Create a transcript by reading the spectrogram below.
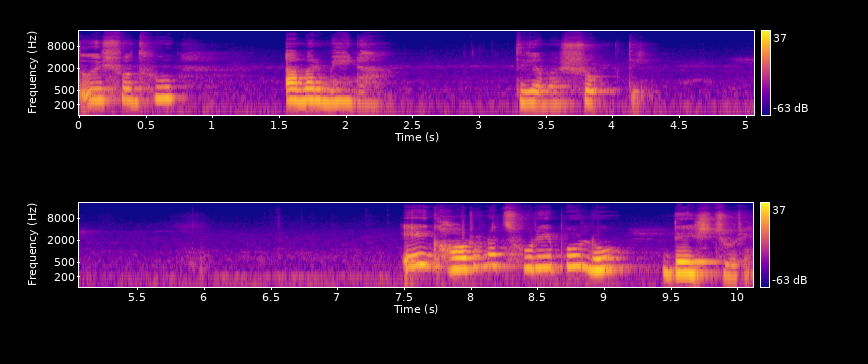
তুই শুধু আমার মেয়ে না, তুই আমার শক্তি। এই ঘটনা ছড়িয়ে পড়ল দেশ জুড়ে।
